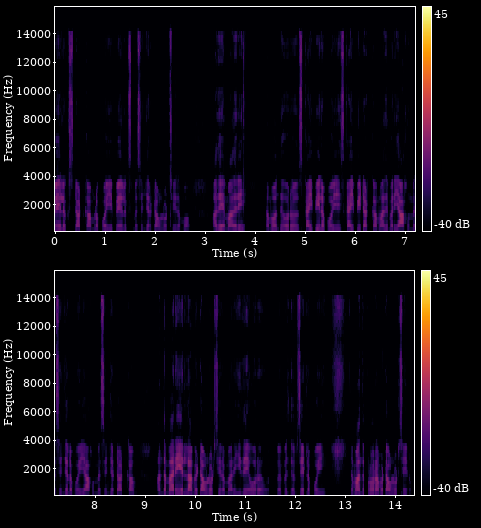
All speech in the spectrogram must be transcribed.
பேலுக்ஸ் டாட் காமில் போய் பேலுக்ஸ் மெசஞ்சர் டவுன்லோட் செய்தோமோ அதே மாதிரி நம்ம வந்து ஒரு ஸ்கைபியில் போய் ஸ்கைபி டாட் காம் அதே மாதிரி யாஹூ மெசேஞ்சரில் போய் யாஹூ மெசேஞ்சர் டாட் காம் அந்த மாதிரி எல்லாமே டவுன்லோட் செய்கிற மாதிரி இதே ஒரு வெப் வெப்சைட்டில் போய் நம்ம அந்த ப்ரோக்ராமை டவுன்லோட் செய்யணும்.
